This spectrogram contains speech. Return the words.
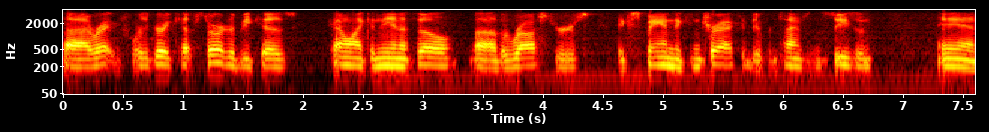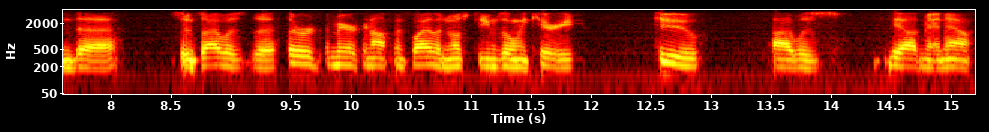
uh, right before the Grey Cup started because, kind of like in the NFL, uh, the rosters expand and contract at different times in the season. And uh, since I was the third American offensive lineman, most teams only carried two. I was the odd man out.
